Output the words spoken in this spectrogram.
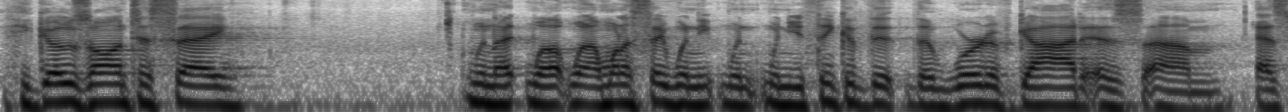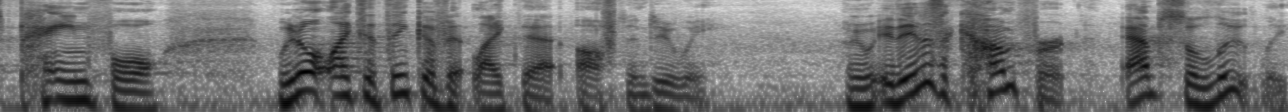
he goes on to say, when I, well, I want to say when you, when, when you think of the, the Word of God as, um, as painful, we don't like to think of it like that often, do we? I mean, it is a comfort, absolutely.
